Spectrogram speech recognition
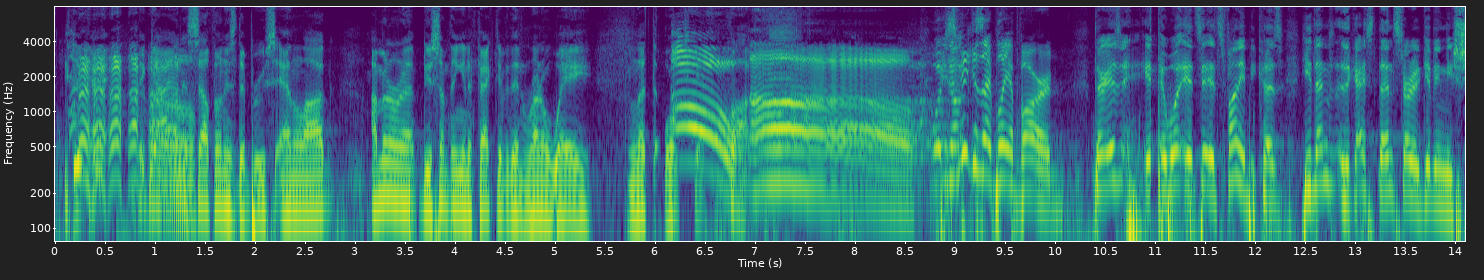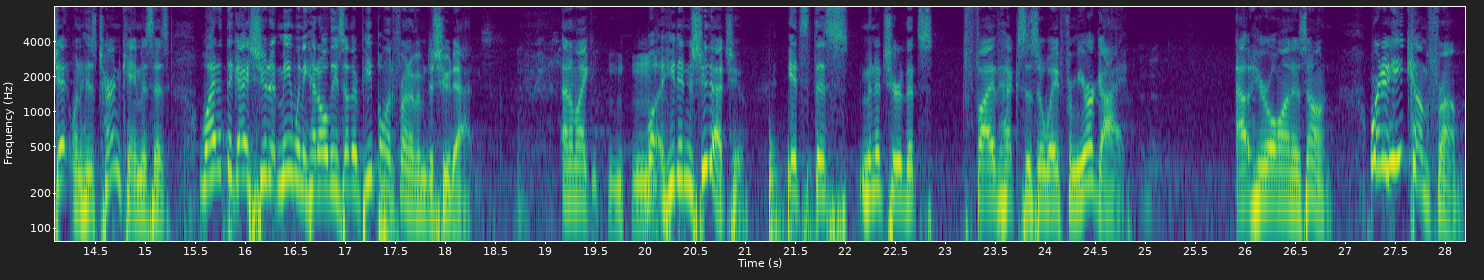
The guy, the guy on his cell phone is the Bruce analog. I'm going to run up, do something ineffective, and then run away and let the orcs Oh! get fucked. Oh! Well, you Just know- because I play a bard. There is it, it, wa- it's it's funny because he then the guy then started giving me shit when his turn came and says, "Why did the guy shoot at me when he had all these other people in front of him to shoot at?" And I'm like, "Well, he didn't shoot at you. It's this miniature that's five hexes away from your guy, out here all on his own. Where did he come from?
